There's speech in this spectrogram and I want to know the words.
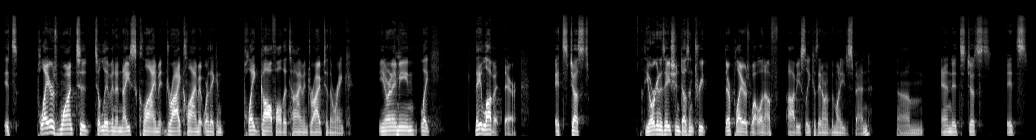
it's players want to to live in a nice climate, dry climate where they can play golf all the time and drive to the rink. You know what I mean? Like they love it there. It's just the organization doesn't treat their players well enough, obviously, because they don't have the money to spend. Um, and it's just it's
